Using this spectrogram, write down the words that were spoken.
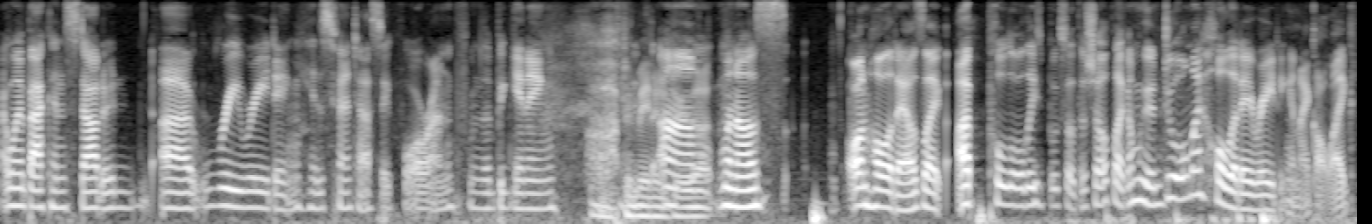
I went back and started uh, rereading his Fantastic Four run from the beginning. Oh, I've been meaning to do um, that. When I was on holiday, I was like, I pulled all these books off the shelf, like I'm going to do all my holiday reading, and I got like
